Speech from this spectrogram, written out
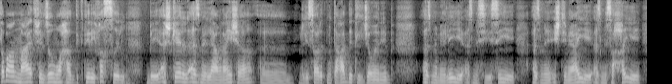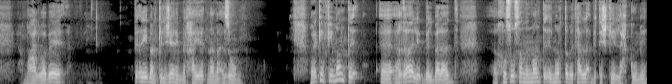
طبعا ما عاد في لزوم واحد كتير يفصل بأشكال الأزمة اللي عم نعيشها آه، اللي صارت متعددة الجوانب أزمة مالية أزمة سياسية أزمة اجتماعية أزمة صحية مع الوباء. تقريبا كل جانب من حياتنا مأزوم. ولكن في منطق آه، غالب بالبلد خصوصا المنطق المرتبط هلأ بتشكيل الحكومة.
